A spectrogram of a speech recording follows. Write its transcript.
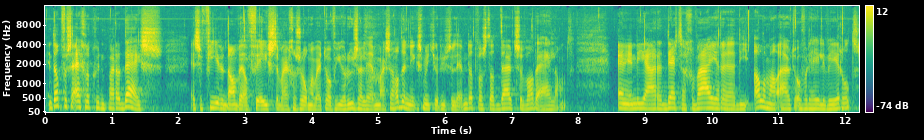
En dat was eigenlijk hun paradijs. En ze vierden dan wel feesten waar gezongen werd over Jeruzalem, maar ze hadden niks met Jeruzalem. Dat was dat Duitse Waddeneiland. En in de jaren dertig waaieren die allemaal uit over de hele wereld.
